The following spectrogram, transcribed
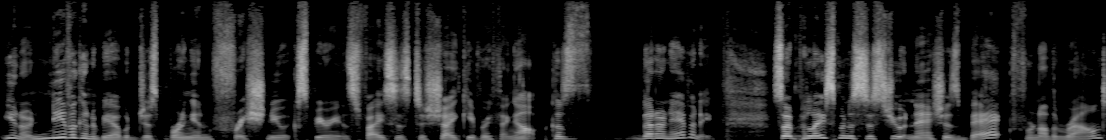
you know, never going to be able to just bring in fresh, new, experienced faces to shake everything up because they don't have any. So, Police Minister Stuart Nash is back for another round.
